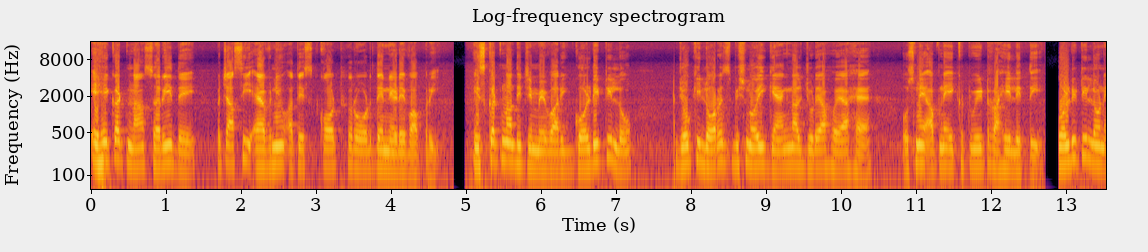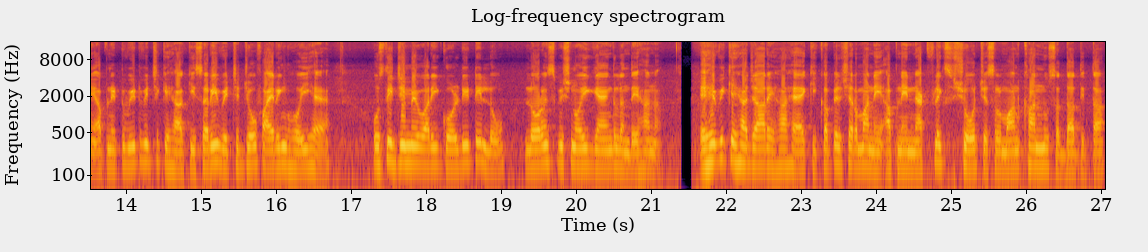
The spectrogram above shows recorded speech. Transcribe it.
ਇਹ ਘਟਨਾ ਸਰੀ ਦੇ 85 ਐਵਨਿਊ ਅਤੇ ਸਕਾਟ ਰੋਡ ਦੇ ਨੇੜੇ ਵਾਪਰੀ। ਇਸ ਘਟਨਾ ਦੀ ਜ਼ਿੰਮੇਵਾਰੀ ਗੋਲਡੀ ਢਿੱਲੋਂ, ਜੋ ਕਿ ਲਾਰੈਂਸ ਬਿਸ਼ਨੋਈ ਗੈਂਗ ਨਾਲ ਜੁੜਿਆ ਹੋਇਆ ਹੈ, ਉਸਨੇ ਆਪਣੇ ਇੱਕ ਟਵੀਟ ਰਾਹੀਂ ਲਿੱਤੀ। ਗੋਲਡੀ ਢਿੱਲੋਂ ਨੇ ਆਪਣੇ ਟਵੀਟ ਵਿੱਚ ਕਿਹਾ ਕਿ ਸਰੀ ਵਿੱਚ ਜੋ ਫਾਇਰਿੰਗ ਹੋਈ ਹੈ ਉਸ ਦੀ ਜ਼ਿੰਮੇਵਾਰੀ ਗੋਲਡੀ ਢਿੱਲੋਂ, ਲਾਰੈਂਸ ਬਿਸ਼ਨੋਈ ਗੈਂਗ ਲੈਂਦੇ ਹਨ। ਇਹ ਵੀ ਕਿਹਾ ਜਾ ਰਿਹਾ ਹੈ ਕਿ ਕਪਿਲ ਸ਼ਰਮਾ ਨੇ ਆਪਣੇ ਨੈਟਫਲਿਕਸ ਸ਼ੋਅ 'ਚ ਸਲਮਾਨ ਖਾਨ ਨੂੰ ਸੱਦਾ ਦਿੱਤਾ,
